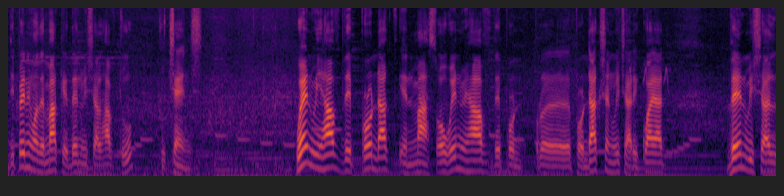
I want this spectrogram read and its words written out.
depending on the market, then we shall have to, to change. When we have the product in mass or when we have the pro pro production which are required, then we shall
